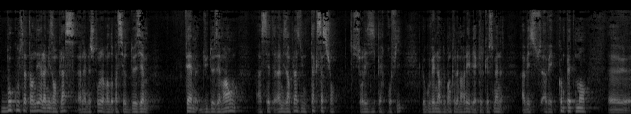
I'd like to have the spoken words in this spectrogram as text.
Beaucoup s'attendaient à la mise en place, à la, avant de passer au deuxième thème du deuxième round, à, cette, la mise en place d'une taxation sur les hyper profits. Le gouverneur de Banque de Marley, il y a quelques semaines, avait, avait complètement euh,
